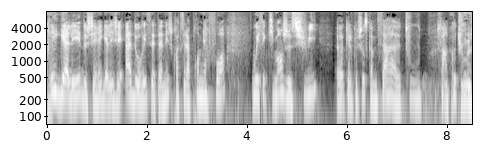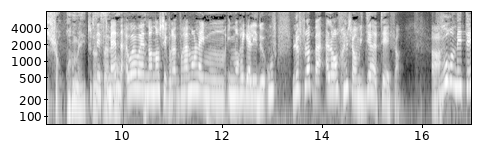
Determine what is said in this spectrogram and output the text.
régalé de chez régalé. J'ai adoré cette année. Je crois que c'est la première fois où effectivement je suis euh, quelque chose comme ça, euh, tout, enfin Tu me surprends, mais toutes les totalement. semaines. Ouais, ouais, non, non, j'ai vra- vraiment là, ils m'ont, ils m'ont régalé de ouf. Le flop, bah, alors moi, j'ai envie de dire à TF1. Ah. Vous remettez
